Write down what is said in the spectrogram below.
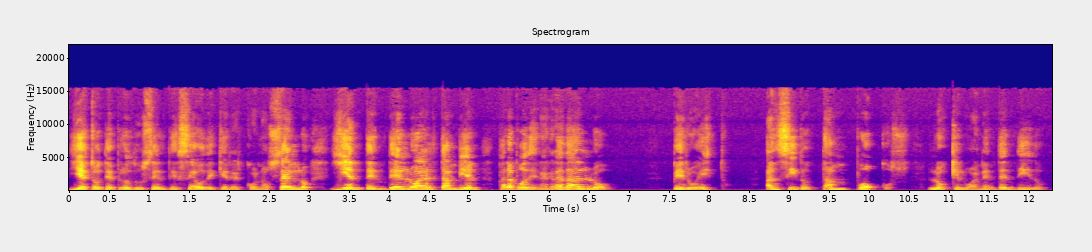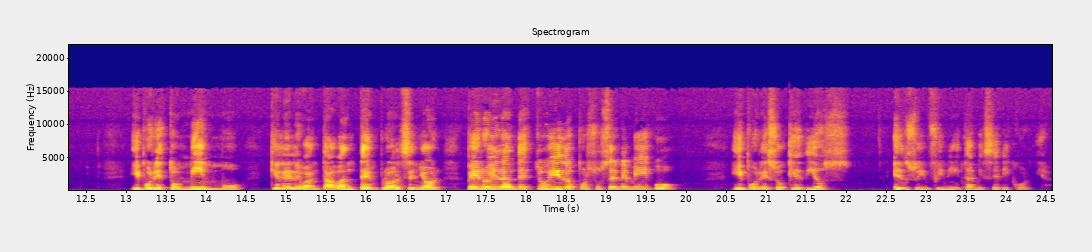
Y esto te produce el deseo de querer conocerlo y entenderlo a él también para poder agradarlo. Pero esto han sido tan pocos los que lo han entendido. Y por esto mismo que le levantaban templo al Señor, pero eran destruidos por sus enemigos. Y por eso que Dios en su infinita misericordia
